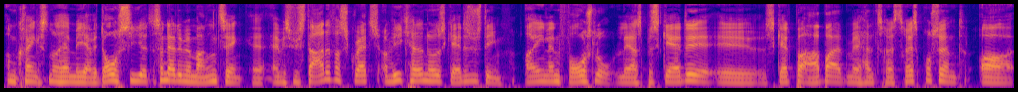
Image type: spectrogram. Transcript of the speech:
omkring sådan noget her, men jeg vil dog sige, at sådan er det med mange ting. Øh, at hvis vi startede fra scratch, og vi ikke havde noget skattesystem, og en eller anden foreslog, lad os beskatte øh, skat på arbejde med 50-60%, og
